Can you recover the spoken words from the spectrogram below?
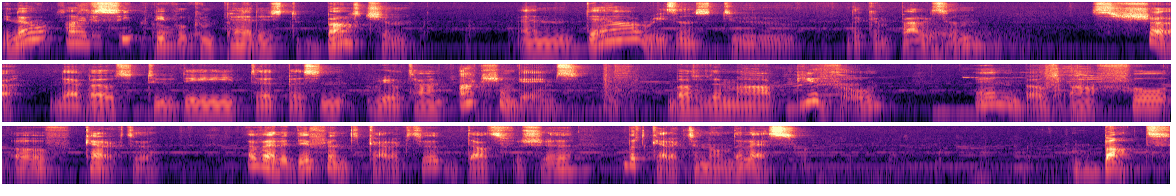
You know, I've seen people compare this to Bastion, and there are reasons to the comparison. Sure, they're both 2D, third person, real time action games. Both of them are beautiful, and both are full of character. A very different character, that's for sure, but character nonetheless. But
